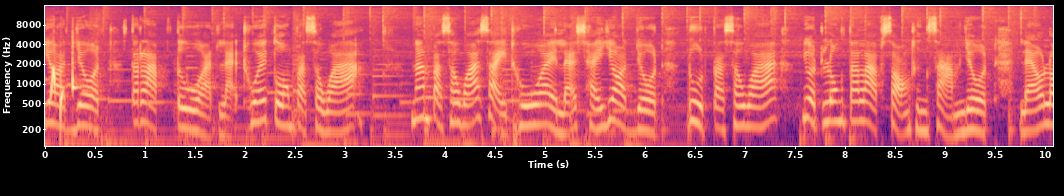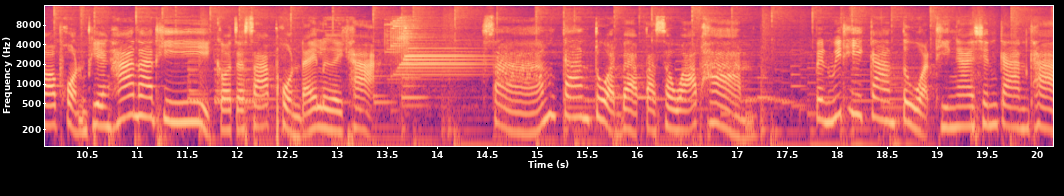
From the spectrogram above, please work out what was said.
หยอดหยด ตลับตรวจ และถ้วยตวงปัสสาวะ นำปัสสาวะใส่ถ้วยและใช้หยอดหยด ดูดปัสสาวะ หยดลงตลับ 2-3 หยด แล้วรอผลเพียง 5 นาที ก็จะทราบผลได้เลยค่ะ 3. การตรวจแบบปัสสาวะผ่านเป็นวิธีการตรวจที่ง่ายเช่นกันค่ะ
